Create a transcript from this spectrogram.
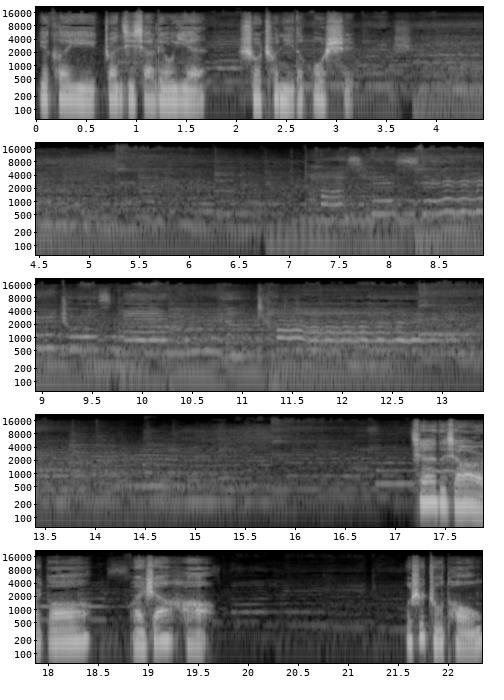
也可以专辑下留言，说出你的故事。亲爱的小耳朵，晚上好，我是竹童，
